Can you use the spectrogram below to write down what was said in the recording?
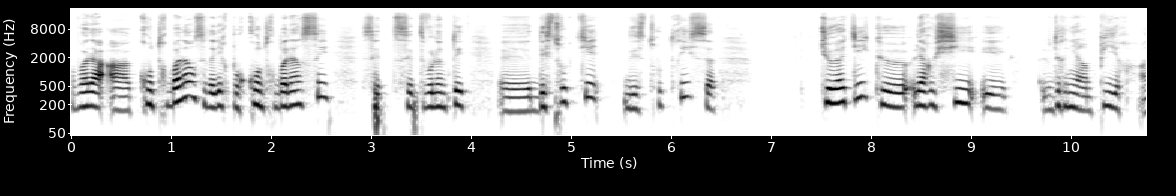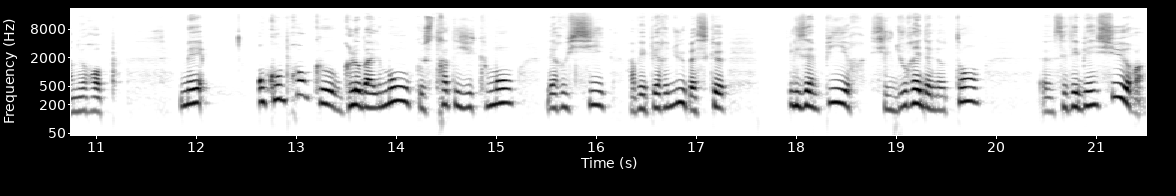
voilà, à contrebalance, c'est-à-dire pour contrebalancer cette, cette volonté euh, destructive, destructrice. Tu as dit que la Russie est le dernier empire en Europe, mais on comprend que globalement, que stratégiquement, la Russie avait perdu parce que les empires, s'ils duraient dans le temps, euh, c'était bien sûr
